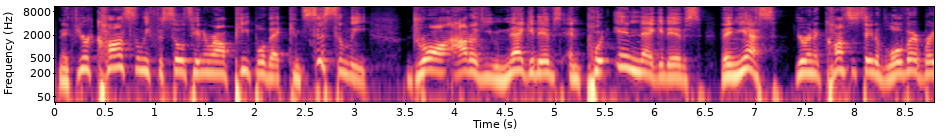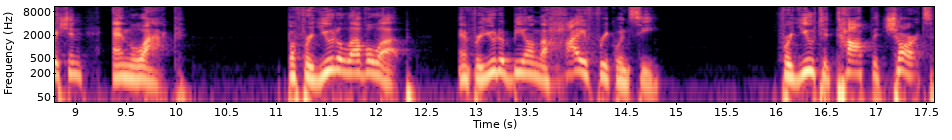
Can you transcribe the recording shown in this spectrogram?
and if you're constantly facilitating around people that consistently draw out of you negatives and put in negatives, then yes, you're in a constant state of low vibration and lack. But for you to level up and for you to be on the high frequency, for you to top the charts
